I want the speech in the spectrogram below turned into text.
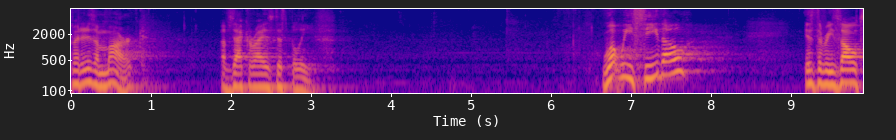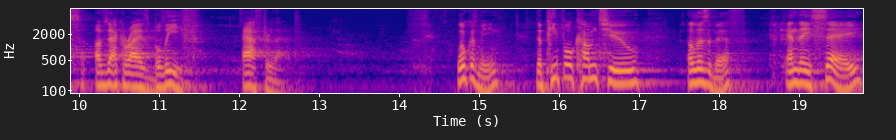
But it is a mark of Zechariah's disbelief. What we see, though, is the result of Zechariah's belief after that. Look with me. The people come to Elizabeth and they say,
